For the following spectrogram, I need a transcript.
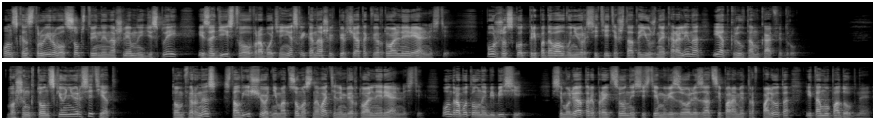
Он сконструировал собственный нашлемный дисплей и задействовал в работе несколько наших перчаток виртуальной реальности. Позже Скотт преподавал в университете штата Южная Каролина и открыл там кафедру. Вашингтонский университет. Том Фернес стал еще одним отцом-основателем виртуальной реальности. Он работал на BBC, симуляторы, проекционные системы визуализации параметров полета и тому подобное,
